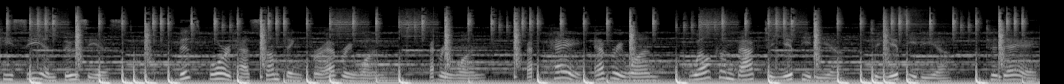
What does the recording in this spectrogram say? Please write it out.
PC enthusiast, this board has something for everyone. Everyone. Hey, everyone. Welcome back to Yipedia. To Yipedia. Today,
